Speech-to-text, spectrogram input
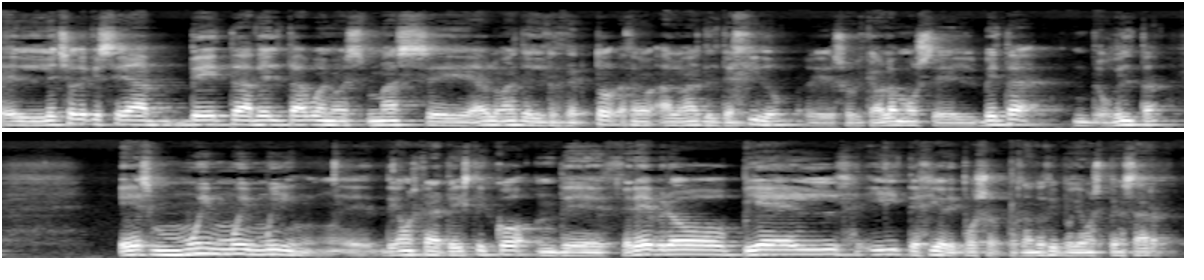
el hecho de que sea beta, delta, bueno, es más, eh, habla más del receptor, habla más del tejido eh, sobre el que hablamos, el beta o delta, es muy, muy, muy, digamos, característico de cerebro, piel y tejido adiposo. Por tanto, si podríamos pensar,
